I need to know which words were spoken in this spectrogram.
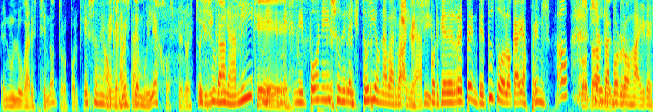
en un lugar esté en otro, porque Eso aunque no esté muy lejos, pero esto Eso, indica mira, a mí que... me, me- me pone eso de la historia una barbaridad. sí? Porque de repente tú todo lo que habías pensado salta por los aires.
